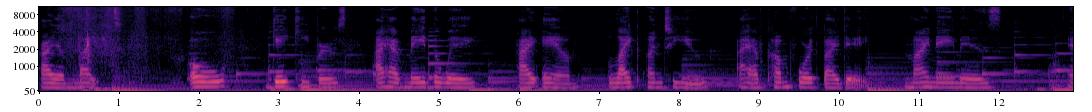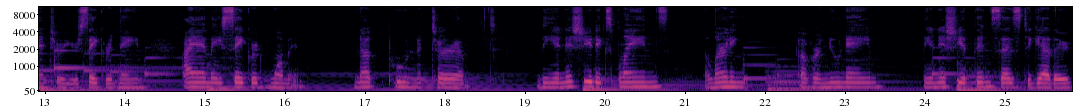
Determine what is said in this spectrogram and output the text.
I am might. O gatekeepers, I have made the way. I am like unto you. I have come forth by day. My name is, enter your sacred name. I am a sacred woman. Nukpunateremt. The initiate explains the learning of her new name. The initiate then says together,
